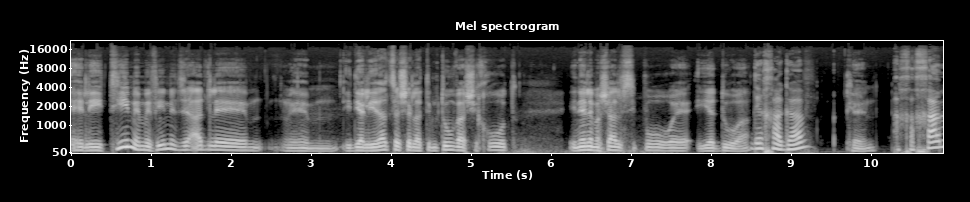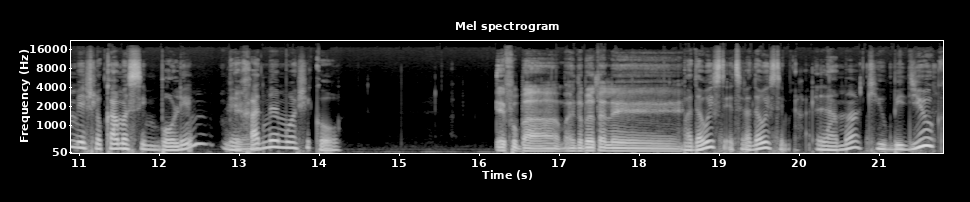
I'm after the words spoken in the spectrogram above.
אה, לעתים הם מביאים את זה עד לאידיאליזציה של הטמטום והשכרות. הנה למשל סיפור אה, ידוע, דרך אגב, כן, החכם יש לו כמה סימבולים, ואחד מהם הוא השיכור. איפה, ב... מדברת על... אה, בדאוויסט, אצל הדאוויסטים. למה? כי הוא בדיוק...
